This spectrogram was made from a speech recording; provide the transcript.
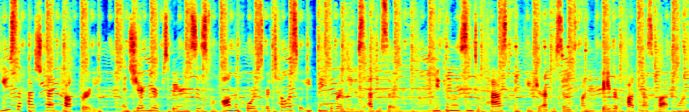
use the hashtag TalkBirdie and share your experiences from on the course or tell us what you think of our latest episode. You can listen to past and future episodes on your favorite podcast platform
